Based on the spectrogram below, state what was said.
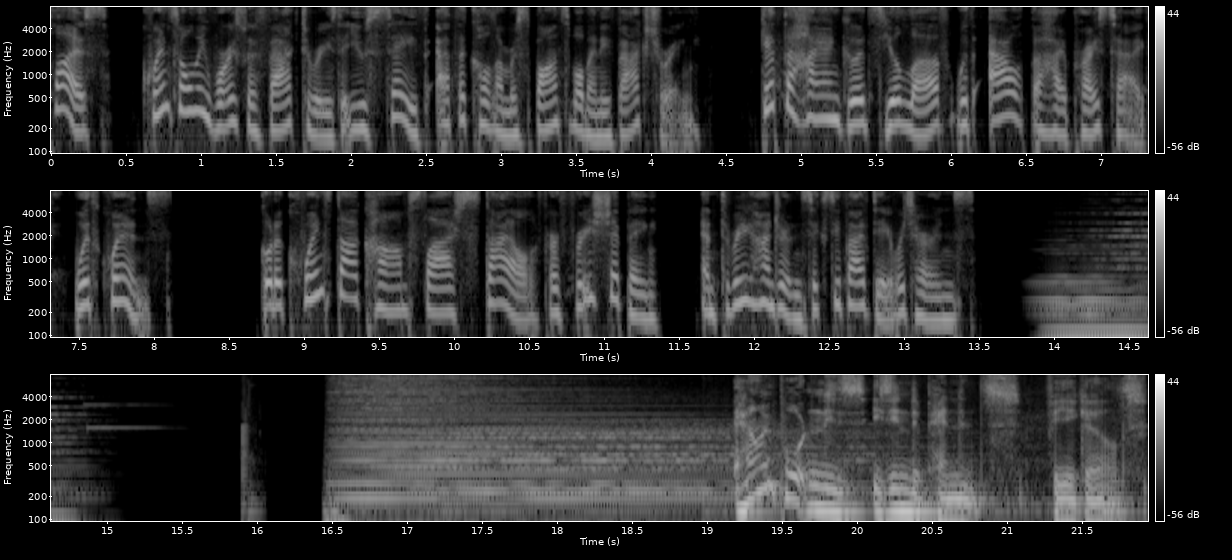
Plus, Quince only works with factories that use safe, ethical, and responsible manufacturing. Get the high-end goods you'll love without the high price tag with Quince. Go to quince.com slash style for free shipping and 365-day returns. How important is, is independence for you girls?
